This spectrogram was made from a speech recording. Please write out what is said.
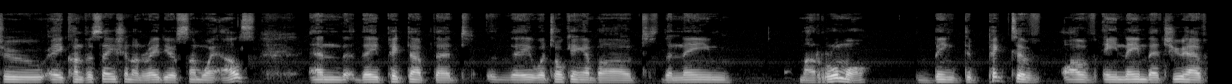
to a conversation on radio somewhere else, and they picked up that they were talking about the name Marumo being depictive of a name that you have.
